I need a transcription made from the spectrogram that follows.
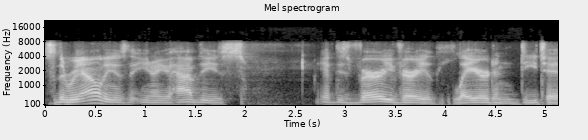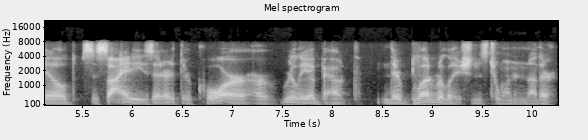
So the reality is that you know you have these you have these very very layered and detailed societies that at their core are really about their blood relations to one another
